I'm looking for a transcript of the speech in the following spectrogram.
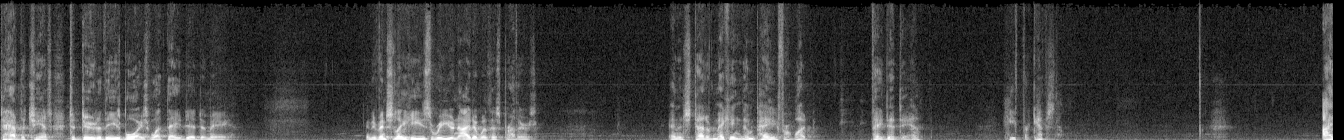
to have the chance to do to these boys what they did to me. And eventually he's reunited with his brothers. And instead of making them pay for what they did to him, he forgives them. I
